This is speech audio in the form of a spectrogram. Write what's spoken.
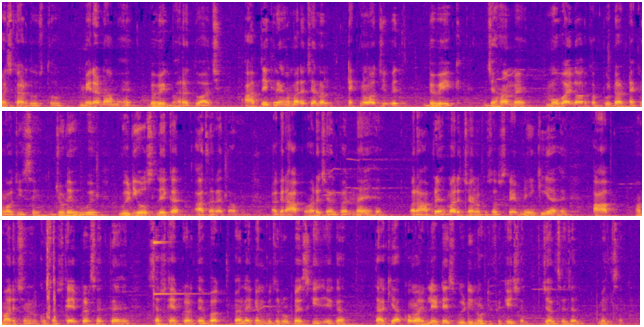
नमस्कार दोस्तों, मेरा नाम है विवेक भारद्वाज। आप देख रहे हैं हमारा चैनल टेक्नोलॉजी विद विवेक, जहाँ मैं मोबाइल और कंप्यूटर टेक्नोलॉजी से जुड़े हुए वीडियोस लेकर आता रहता हूँ। अगर आप हमारे चैनल पर नए हैं और आपने हमारे चैनल को सब्सक्राइब नहीं किया है, आप हमारे चैनल को सब्सक्राइब कर सकते हैं। सब्सक्राइब करते वक्त बेलाइकन को ज़रूर प्रेस कीजिएगा, ताकि आपको हमारी लेटेस्ट वीडियो नोटिफिकेशन जल्द से जल्द मिल सके।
